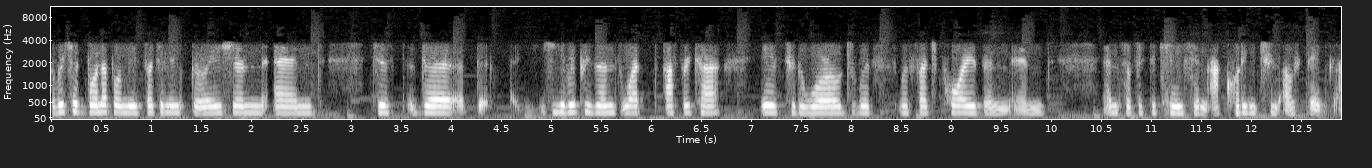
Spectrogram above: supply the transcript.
Richard Bona for me is such an inspiration, and just the, the he represents what Africa is to the world with with such poise and and and sophistication, according to Austega.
